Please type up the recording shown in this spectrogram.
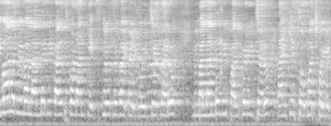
ఇవాళ మిమ్మల్ని అందరినీ కలుసుకోవడానికి ఎక్స్క్లూజివ్గా ఇక్కడికి వచ్చేసారు. మిమ్మల్ని అందరినీ పలకరించారు. Thank you so much for you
